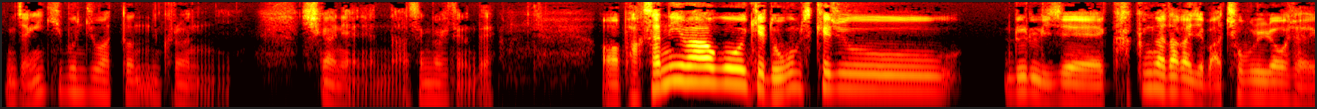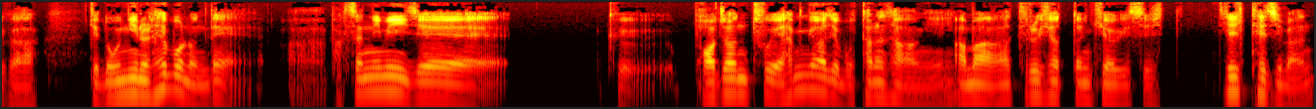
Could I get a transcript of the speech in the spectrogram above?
굉장히 기분 좋았던 그런 시간이 아니었나 생각이 드는데 어, 박사님하고 이렇게 녹음 스케줄을 이제 가끔 가다가 이제 맞춰보려고 저희가 이렇게 논의를 해보는데 어, 박사님이 이제 그 버전 2에 합류하지 못하는 상황이 아마 들으셨던 기억이 있으실 일 테지만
